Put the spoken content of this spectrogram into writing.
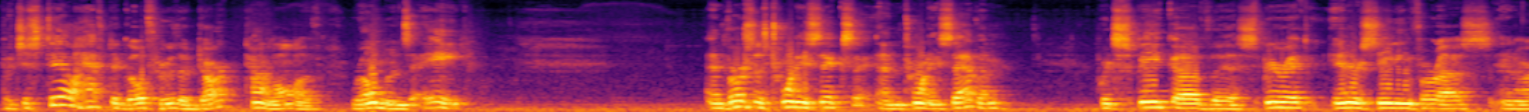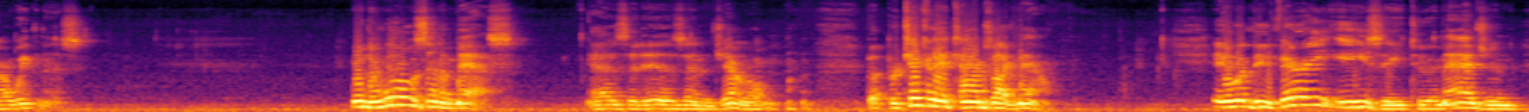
But you still have to go through the dark tunnel of Romans 8 and verses 26 and 27, which speak of the Spirit interceding for us in our weakness. When the world is in a mess, as it is in general, but particularly at times like now, it would be very easy to imagine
